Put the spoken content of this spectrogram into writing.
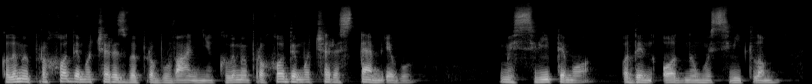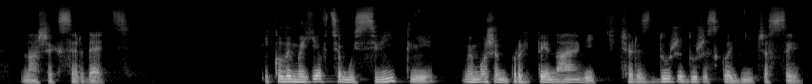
Коли ми проходимо через випробування, коли ми проходимо через темряву, ми світимо один одному світлом наших сердець. І коли ми є в цьому світлі, ми можемо пройти навіть через дуже-дуже складні часи,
